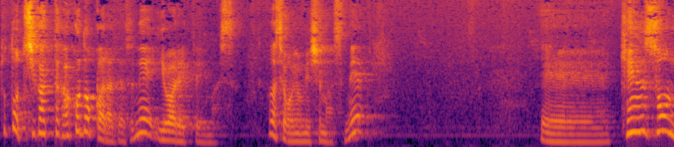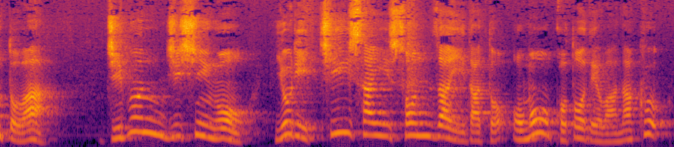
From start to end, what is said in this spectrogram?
ちょっと違った角度からですね、言われています。私はお読みしますね。えー、謙遜とは、自分自身をより小さい存在だと思うことではなく、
